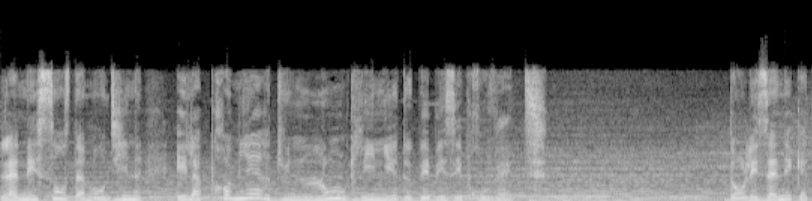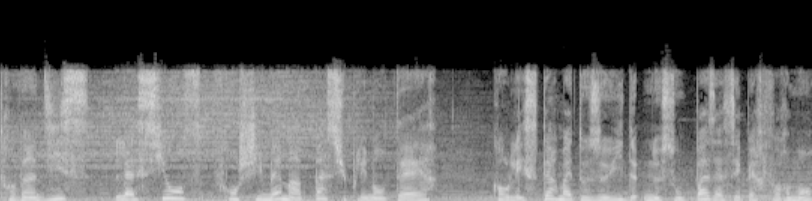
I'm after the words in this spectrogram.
la naissance d'Amandine est la première d'une longue lignée de bébés éprouvettes. Dans les années 90, la science franchit même un pas supplémentaire quand les spermatozoïdes ne sont pas assez performants,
